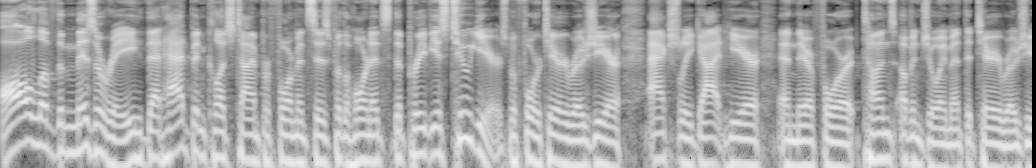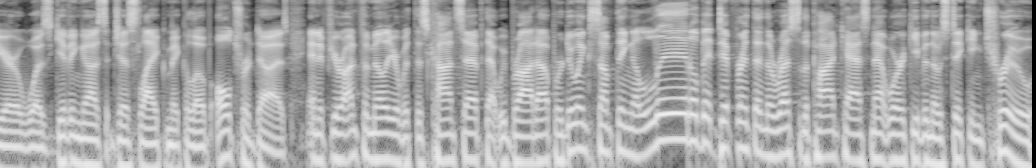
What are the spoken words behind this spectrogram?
all of the misery that had been clutch time performances for the Hornets the previous two years before Terry Rozier actually got here, and therefore tons of enjoyment that Terry Rozier was giving us, just like Michelob Ultra does. And if you're unfamiliar with this concept that we brought up, we're doing something a little bit different than the rest of the podcast network, even though sticking true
